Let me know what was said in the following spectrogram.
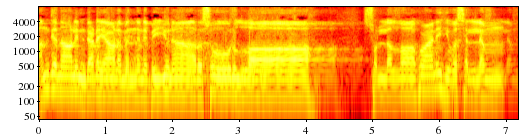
അന്ത്യനാളിന്റെ അടയാളമെന്ന് നബിയുന റസൂലുല്ലാഹു അലൈഹി വസല്ലം.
